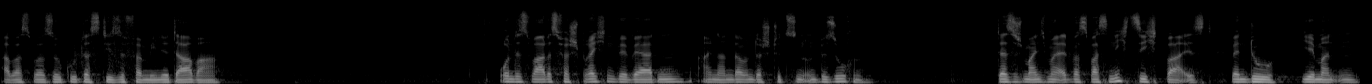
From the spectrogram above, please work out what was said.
Aber es war so gut, dass diese Familie da war. Und es war das Versprechen, wir werden einander unterstützen und besuchen. Das ist manchmal etwas, was nicht sichtbar ist, wenn du jemanden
